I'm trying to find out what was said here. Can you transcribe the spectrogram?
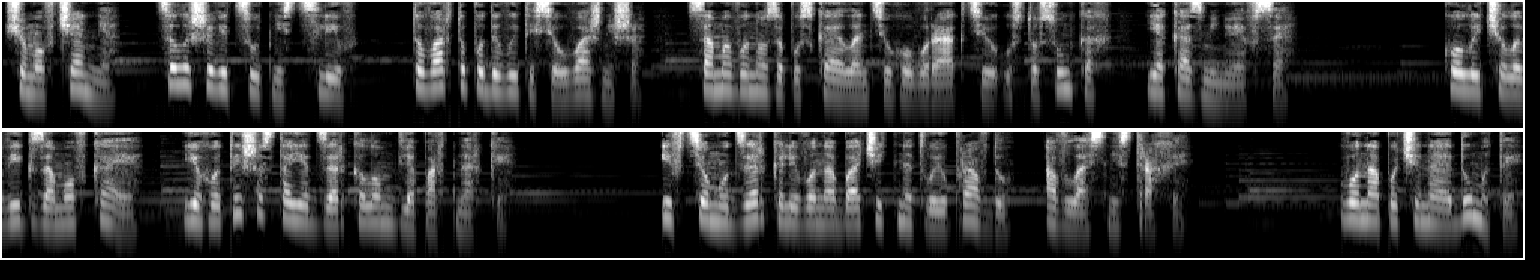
що мовчання це лише відсутність слів, то варто подивитися уважніше, саме воно запускає ланцюгову реакцію у стосунках, яка змінює все. Коли чоловік замовкає, його тиша стає дзеркалом для партнерки. І в цьому дзеркалі вона бачить не твою правду, а власні страхи. Вона починає думати,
